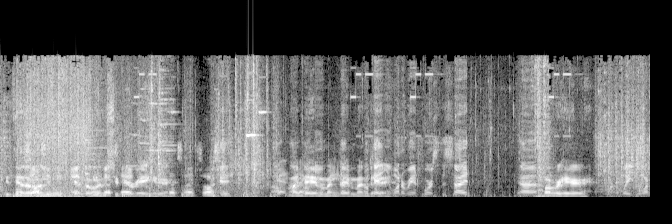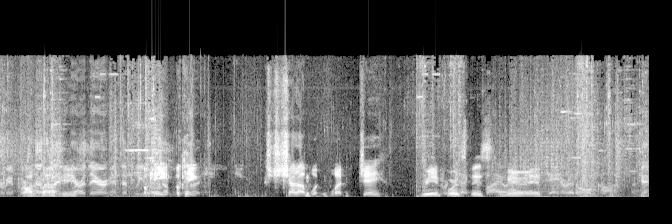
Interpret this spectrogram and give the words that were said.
The other one, Saucy, the other one should be right here. That's not saucy. Okay. I'll- Ten I'll Monday, do it. Monday, Okay, you want to reinforce this side? Uh, Over here. wait, you want to reinforce Hot that side, mirror there, and then leave Okay, up okay. Shut up. What? What, Jay? Reinforce this mirror container at all costs. Okay.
